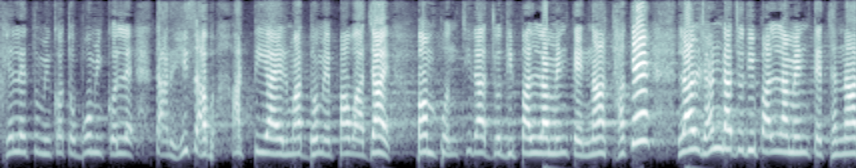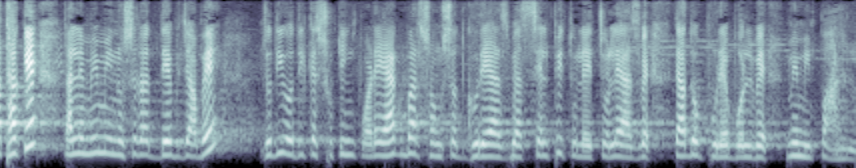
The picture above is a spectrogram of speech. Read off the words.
খেলে, তুমি কত বমি করলে, তার হিসাব আরটিআই এর মাধ্যমে পাওয়া যায়। বামপন্থীরা যদি পার্লামেন্টে না থাকে, লাল ঝান্ডা যদি পার্লামেন্টে না থাকে, তাহলে মিমি নুসরত দেব যাবে। যদি ওদিকে শুটিং পড়ে, একবার সংসদ ঘুরে আসবে আর সেলফি তুলে চলে আসবে, যাদবপুরে বলবে, মিমি পারল।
